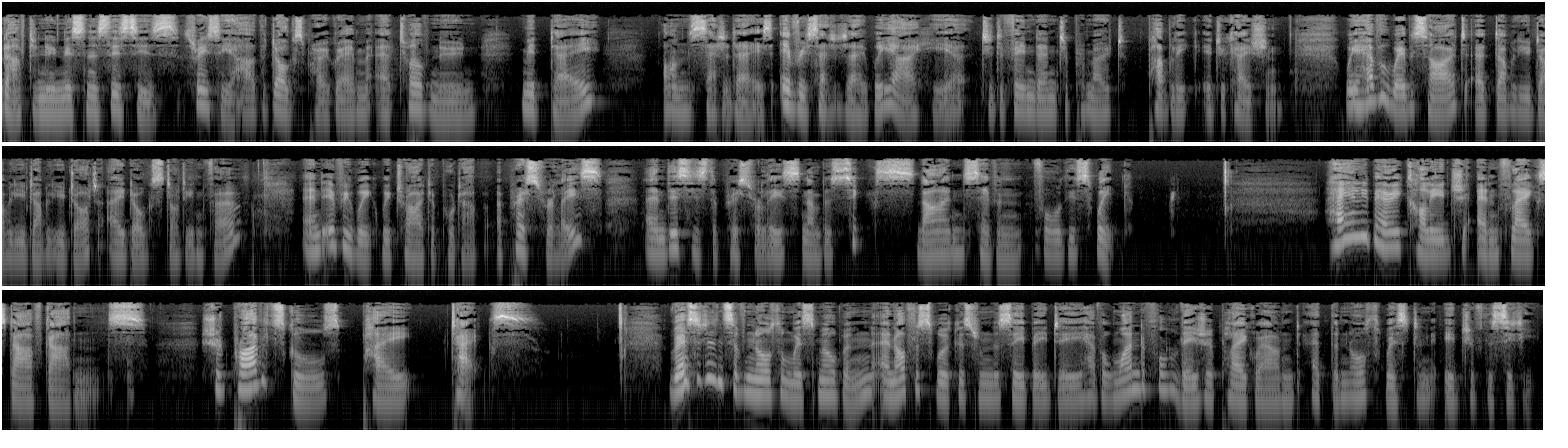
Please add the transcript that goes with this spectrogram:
Good afternoon, listeners. This is 3CR, the Dogs program at 12 noon, midday on Saturdays. Every Saturday, we are here to defend and to promote public education. We have a website at www.adogs.info, and every week we try to put up a press release. And this is the press release number 697 for this week. Haileybury College and Flagstaff Gardens. Should private schools pay tax? Residents of North and West Melbourne and office workers from the CBD have a wonderful leisure playground at the northwestern edge of the city.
